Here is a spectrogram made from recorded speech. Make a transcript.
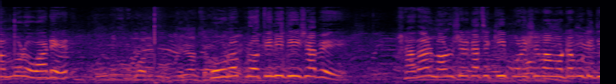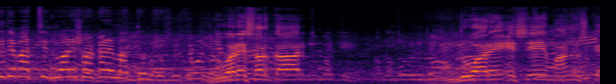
নম্বর ওয়ার্ডের পৌর প্রতিনিধি হিসাবে সাধারণ মানুষের কাছে কি পরিষেবা মোটামুটি দিতে পারছে দুয়ারে সরকারের মাধ্যমে? দুয়ারে সরকার দুয়ারে এসে মানুষকে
